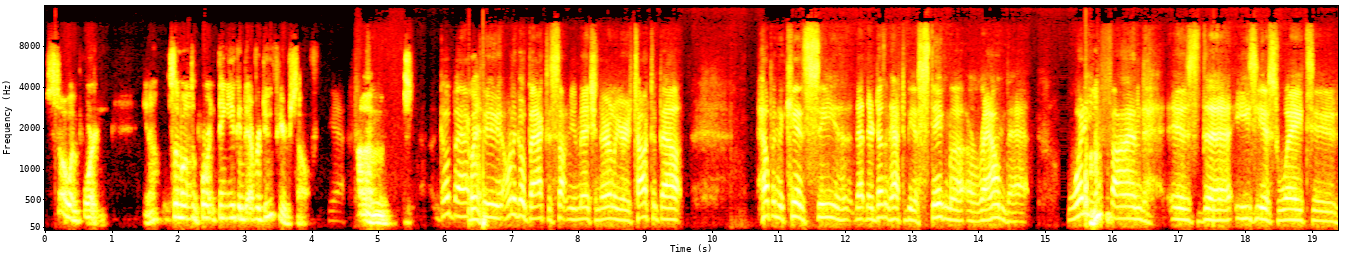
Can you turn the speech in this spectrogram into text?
so important. You know, it's the most important thing you can ever do for yourself. Yeah. Um, go back go to I want to go back to something you mentioned earlier. You talked about helping the kids see that there doesn't have to be a stigma around that. What do you uh-huh. find is the easiest way to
